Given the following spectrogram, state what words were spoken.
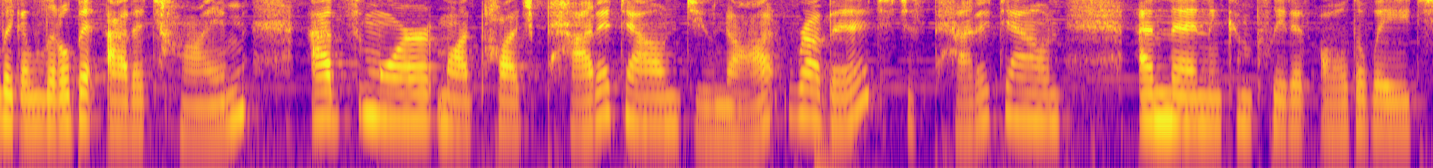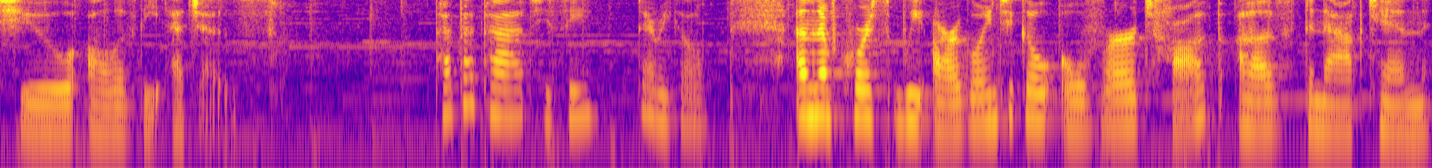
like a little bit at a time. Add some more Mod Podge, pat it down, do not rub it, just pat it down, and then complete it all the way to all of the edges. Pat, pat, pat, you see? There we go. And then of course we are going to go over top of the napkin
